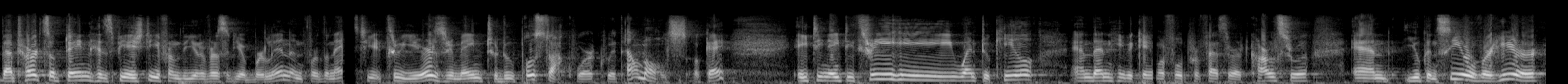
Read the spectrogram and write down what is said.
that Hertz obtained his PhD from the University of Berlin and for the next three years remained to do postdoc work with Helmholtz, okay? 1883 he went to Kiel and then he became a full professor at Karlsruhe. And you can see over here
